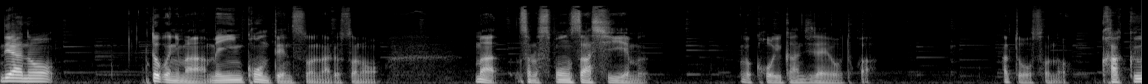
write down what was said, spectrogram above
であの特にまあメインコンテンツとなるそのまあそのスポンサー CM はこういう感じだよとかあとその架空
